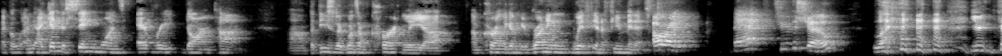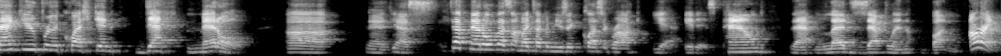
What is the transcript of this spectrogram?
I, I mean, I get the same ones every darn time. Um, but these are the ones I'm currently uh, I'm currently going to be running with in a few minutes. All right, back to the show. you thank you for the question. Death metal. Uh, yes, death metal. That's not my type of music. Classic rock. Yeah, it is. Pound that Led Zeppelin button. All right.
